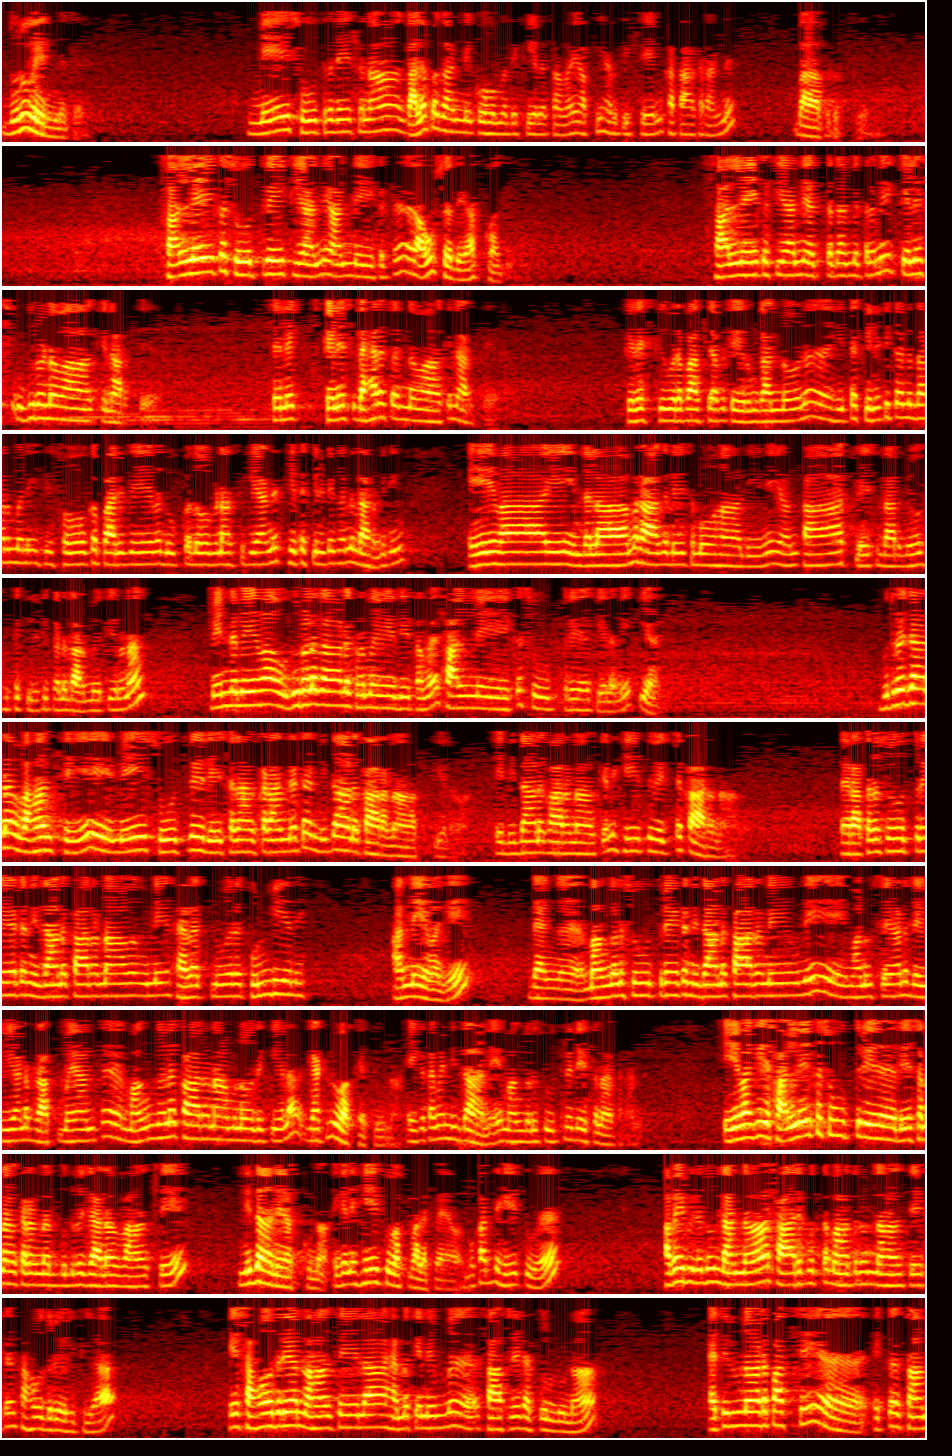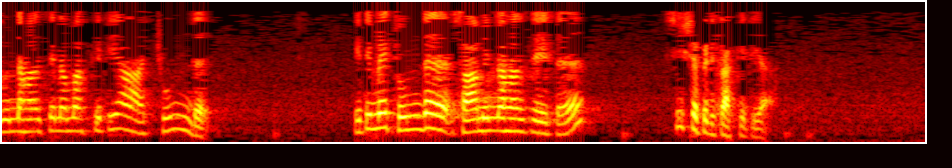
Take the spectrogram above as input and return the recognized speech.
දුරු වෙන්නට මේ සූත්‍ර දේශනා ගලපගන්නේ කොහොමද කියලා තමයි අපි හැමතිස්සෙම කතා කරන්න බලාපොරොත්තු වෙන්නේ. සල්ලේක සූත්‍රය කියන්නේ අන්න ඒකට ඖෂධයක් වගේ. සල්ලේක කියන්නේ ඇත්තටම මෙතන මේ කෙලෙස් උදුරනවා කියන අර්ථය. කෙලෙස් බැහැර කරනවා කියන අර්ථය. කෙලෙස් කිව්වට පස්සේ අපි තේරුම් ගන්න ඕන හිත කිලිටි කරන ධර්මනේ. ඉතින් ශෝක පරිදේව දුක්ඛ දෝමනස් කියන්නේ හිත කිලිටි කරන ධර්ම. ඉතින් ඒවායේ ඉඳලාම රාග දේශ මොහ ආදීනේ යන්තා ක්ලේශ ධර්මයෝ හිත කිලිටි කරන ධර්මයේ තියෙනවා නම් මෙන්න මේවා උදුරලා දාන ක්‍රමවේදය තමයි සල්ලේක සූත්‍රය කියලා මේ කියන්නේ. බුදුරජාණන් වහන්සේ මේ සූත්‍රය දේශනා කරන්නට නිදාන කාරණාවක් තියෙනවා. ඒ නිදාන කාරණාව කියන්නේ හේතු වෙච්ච කාරණාව. දැන් රතන සූත්‍රයට නිදාන කාරණාව උනේ සවැත් නුවර තුන්බියනේ. අන්න ඒ වගේ දැන් මංගල සූත්‍රයට නිදාන කාරණේ උනේ මිනිස්යාට දෙවියන්ට බ්‍රහ්මයන්ට මංගල කාරණා මොනවද කියලා ගැටලුවක් ඇති වුණා. ඒක තමයි නිදානේ මංගල සූත්‍රය දේශනා කරන්නේ. ඒ වගේ සල්ලේක සූත්‍රය දේශනා කරන්නත් බුදුරජාණන් වහන්සේ නිදානයක් වුණා. ඒ කියන්නේ හේතුවක් බලපෑවා. මොකද්ද හේතුව? අපේ පිළිතුන් දන්නවා සාරිපුත්ත මහතුරුන් වහන්සේට සහෝදරයෝ හිටියා. ඒ සහෝදරයන් වහන්සේලා හැම කෙනෙක්ම ශාස්ත්‍රයට ඇතුල් වුණා. ඇතිලි වුණාට පස්සේ එක සාමින්හන්සේ නමක් හිටියා චුන්ද. ඉතින් මේ චුන්ද සාමින්හන්සේට ශිෂ්‍ය පිරිසක් හිටියා.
